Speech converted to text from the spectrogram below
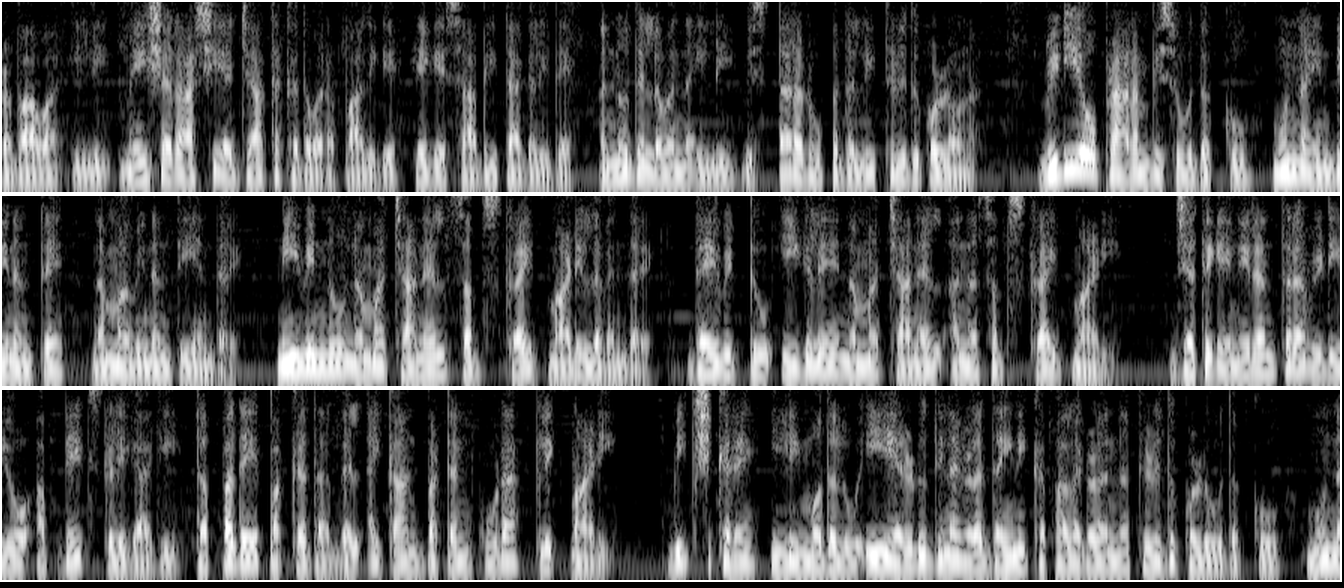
ಪ್ರಭಾವ ಇಲ್ಲಿ ಮೇಷ ರಾಶಿಯ ಜಾತಕದವರ ಪಾಲಿಗೆ ಹೇಗೆ ಸಾಬೀತಾಗಲಿದೆ ಅನ್ನೋದೆಲ್ಲವನ್ನ ಇಲ್ಲಿ ವಿಸ್ತಾರ ರೂಪದಲ್ಲಿ ತಿಳಿದುಕೊಳ್ಳೋಣ. ವಿಡಿಯೋ ಪ್ರಾರಂಭಿಸುವುದಕ್ಕೂ ಮುನ್ನ ಎಂದಿನಂತೆ ನಮ್ಮ ವಿನಂತಿ ಎಂದರೆ, ನೀವಿನ್ನೂ ನಮ್ಮ ಚಾನೆಲ್ ಸಬ್ಸ್ಕ್ರೈಬ್ ಮಾಡಿಲ್ಲವೆಂದರೆ, ದಯವಿಟ್ಟು ಈಗಲೇ ನಮ್ಮ ಚಾನೆಲ್ ಅನ್ನ ಸಬ್ಸ್ಕ್ರೈಬ್ ಮಾಡಿ. ಜೊತೆಗೆ ನಿರಂತರ ವಿಡಿಯೋ ಅಪ್ಡೇಟ್ಸ್ಗಳಿಗಾಗಿ ತಪ್ಪದೇ ಪಕ್ಕದ ಬೆಲ್ ಐಕಾನ್ ಬಟನ್ ಕೂಡ ಕ್ಲಿಕ್ ಮಾಡಿ. ವೀಕ್ಷಕರೇ, ಇಲ್ಲಿ ಮೊದಲು ಈ ಎರಡು ದಿನಗಳ ದೈನಿಕ ಫಲಗಳನ್ನು ತಿಳಿದುಕೊಳ್ಳುವುದಕ್ಕೂ ಮುನ್ನ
